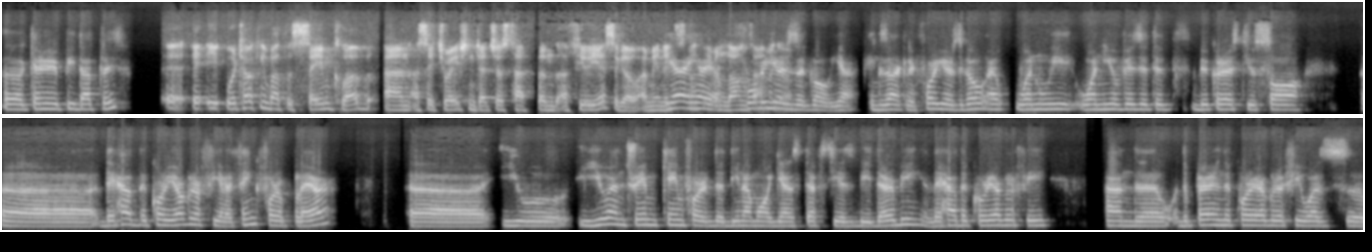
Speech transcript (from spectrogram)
Uh, can you repeat that, please? It, uh, it, we're talking about the same club and a situation that just happened a few years ago. I mean, it's yeah, not yeah, even yeah. long Four years ago. ago. yeah, exactly. Four years ago, when we when you visited Bucharest, you saw uh, they had the choreography, I think, for a player. Uh, you you and Trim came for the Dynamo against FCSB derby, and they had the choreography and uh, the player in the choreography was uh,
